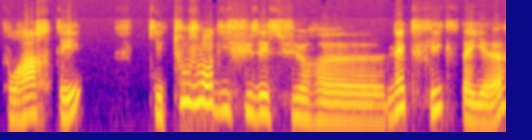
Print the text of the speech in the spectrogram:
pour Arte qui est toujours diffusée sur euh, Netflix d'ailleurs.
